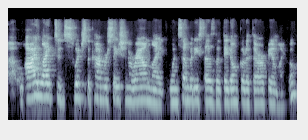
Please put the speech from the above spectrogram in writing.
uh, i like to switch the conversation around like when somebody says that they don't go to therapy i'm like oh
